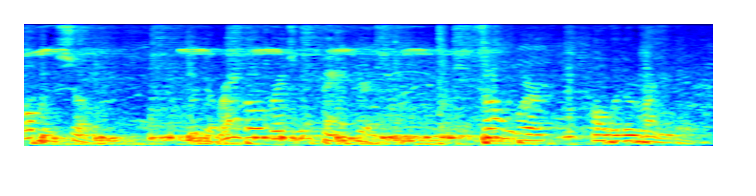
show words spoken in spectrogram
Open the show with the Rainbow Regiment Fanfare, Somewhere Over the Rainbow.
